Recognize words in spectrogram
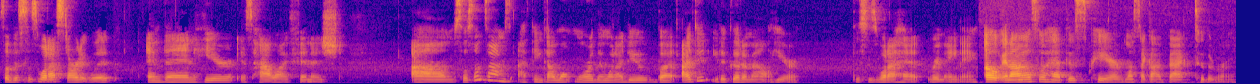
So this is what I started with. And then here is how I finished. Um, so sometimes I think I want more than what I do, but I did eat a good amount here. This is what I had remaining. Oh, and I also had this pear once I got back to the room.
